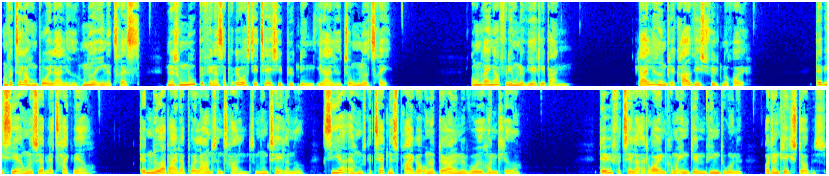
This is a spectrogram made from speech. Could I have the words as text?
Hun fortæller, at hun bor i lejlighed 161, men at hun nu befinder sig på øverste etage i bygningen i lejlighed 203. Og hun ringer, fordi hun er virkelig bange. Lejligheden bliver gradvist fyldt med røg. Debbie siger, at hun har svært ved at trække vejret. Den medarbejder på alarmcentralen, som hun taler med, siger, at hun skal tætne sprækker under dørene med våde håndklæder. Debbie fortæller, at røgen kommer ind gennem vinduerne, og den kan ikke stoppes.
